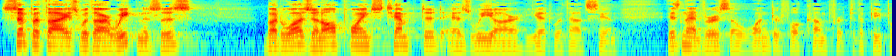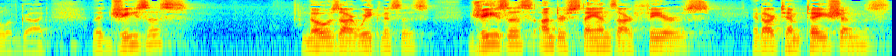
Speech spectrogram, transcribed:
sympathize with our weaknesses, but was in all points tempted as we are, yet without sin. Isn't that verse a wonderful comfort to the people of God? That Jesus knows our weaknesses. Jesus understands our fears and our temptations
